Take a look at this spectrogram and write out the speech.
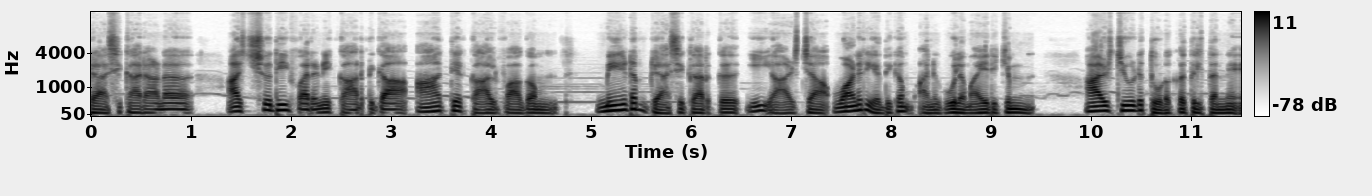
രാശിക്കാരാണ്. അശ്വതി ഭരണി കാർത്തിക ആദ്യ കാൽഭാഗം. മേഡം രാശിക്കാർക്ക് ഈ ആഴ്ച വളരെയധികം അനുകൂലമായിരിക്കും. ആഴ്ചയുടെ തുടക്കത്തിൽ തന്നെ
